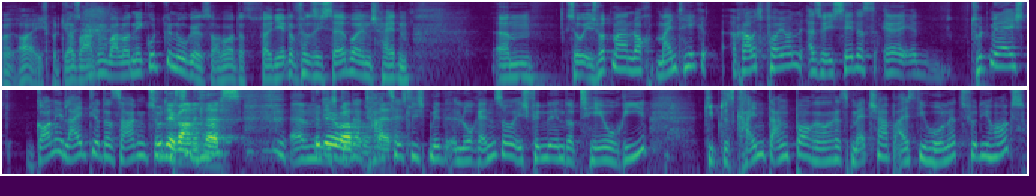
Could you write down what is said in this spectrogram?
Ja, ich würde ja sagen, weil er nicht gut genug ist, aber das soll jeder für sich selber entscheiden. Ähm, so, ich würde mal noch mein Take rausfeuern. Also ich sehe das, äh, tut mir echt gar nicht leid, dir das sagen zu tut müssen. Tut dir gar nicht ähm, Ich gehe da tatsächlich leid. mit Lorenzo. Ich finde in der Theorie gibt es kein dankbareres Matchup als die Hornets für die Hawks.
